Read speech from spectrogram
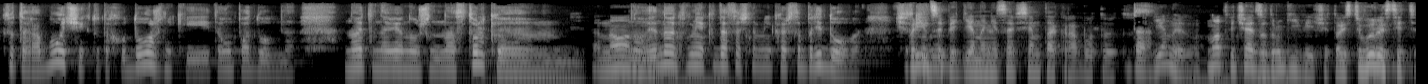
кто-то рабочий, кто-то художник и тому подобное. Но это, наверное, уже настолько, Но... ну, ну это мне достаточно, мне кажется, бредово. В принципе, гены не совсем так работают. Да. Гены, ну, отвечают за другие вещи. То есть вырастить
